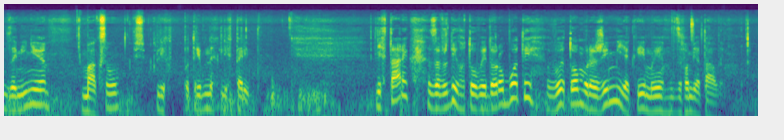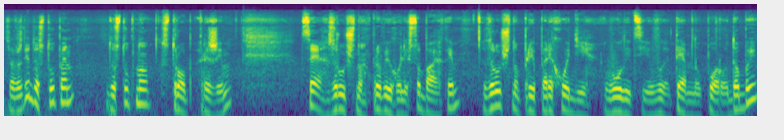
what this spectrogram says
замінює максимум потрібних ліхтарів. Ліхтарик завжди готовий до роботи в тому режимі, який ми запам'ятали. Завжди доступен, доступно строп режим. Це зручно при виголі собаки, зручно при переході вулиці в темну пору доби,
